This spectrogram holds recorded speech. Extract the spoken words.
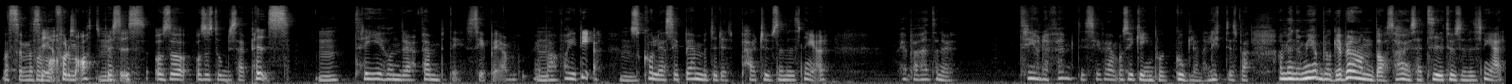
vad ska man säga? Format. Format, Mm. precis. Och så, och så stod det så här pris. Mm. 350 CPM. Och jag bara, vad är det? Så kollade jag CPM betyder per tusen visningar. Och jag bara, vänta nu. 350 CPM. Och så gick jag in på Google Analytics och bara, ja men om jag bloggar varannan dag så har jag så här 10 000 visningar.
